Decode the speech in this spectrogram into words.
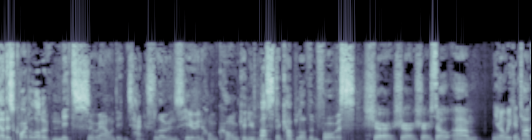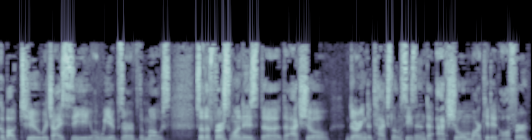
Now, there's quite a lot of myths surrounding tax loans here in Hong Kong. Can you mm-hmm. bust a couple of them for us? Sure, sure, sure. So, um, you know, we can talk about two, which I see or we observe the most. So the first one is the the actual during the tax loan season, the actual marketed offer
